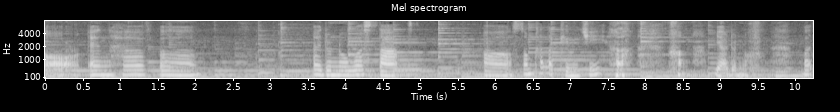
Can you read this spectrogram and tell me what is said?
or and have a I don't know what's that? Uh, some kind of kimchi. Yeah I don't know. But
